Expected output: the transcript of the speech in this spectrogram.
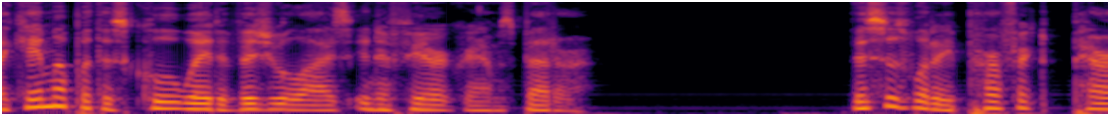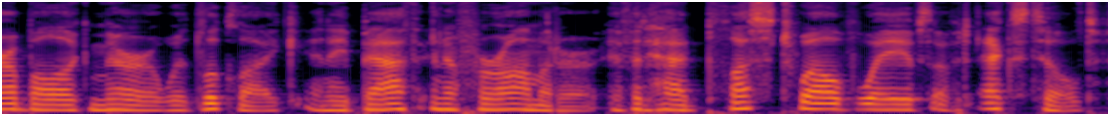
I came up with this cool way to visualize interferograms better. This is what a perfect parabolic mirror would look like in a bath interferometer if it had plus 12 waves of x tilt,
